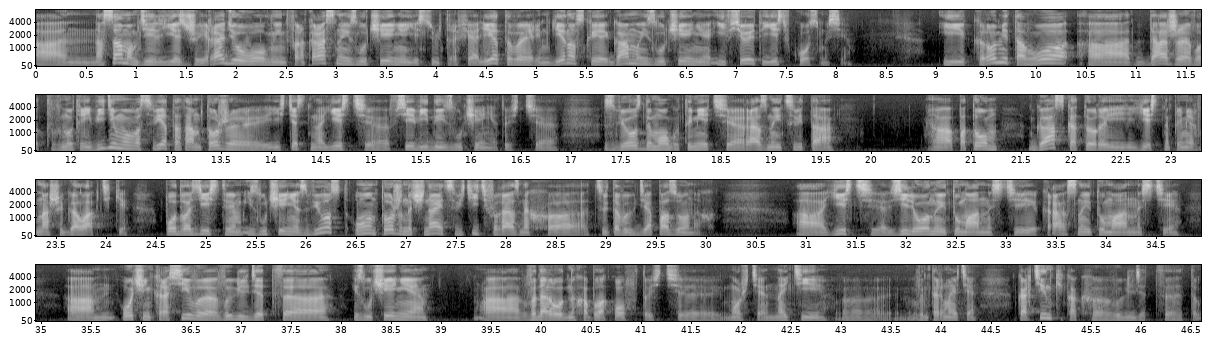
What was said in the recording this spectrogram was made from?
А на самом деле есть же и радиоволны, инфракрасное излучение, есть ультрафиолетовое, рентгеновское, гамма-излучение, и все это есть в космосе. И кроме того, а, даже вот внутри видимого света там тоже, естественно, есть э, все виды излучения. То есть э, звезды могут иметь разные цвета. А потом газ, который есть, например, в нашей галактике, под воздействием излучения звезд, он тоже начинает светить в разных э, цветовых диапазонах. А, есть зеленые туманности, красные туманности. Очень красиво выглядит излучение а, водородных облаков. То есть э, можете найти э, в интернете картинки, как э, выглядят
